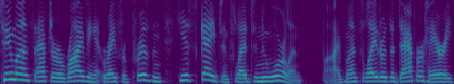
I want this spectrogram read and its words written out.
Two months after arriving at Raiford Prison, he escaped and fled to New Orleans. Five months later, the dapper Harry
